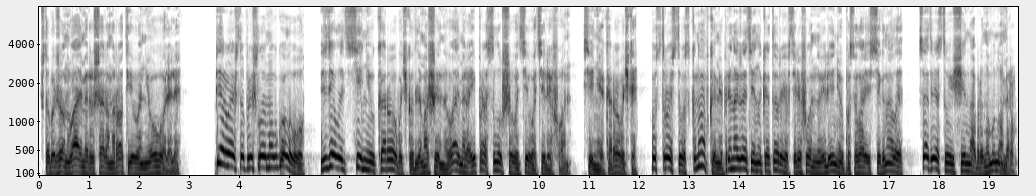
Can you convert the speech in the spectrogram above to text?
чтобы Джон Ваймер и Шерон Рот его не уволили. Первое, что пришло ему в голову, сделать синюю коробочку для машины Ваймера и прослушивать его телефон. Синяя коробочка — Устройство с кнопками, при нажатии на которые в телефонную линию посылались сигналы, соответствующие набранному номеру.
